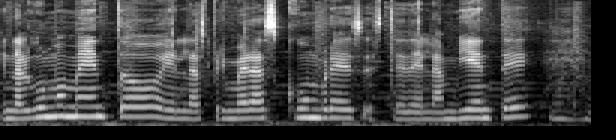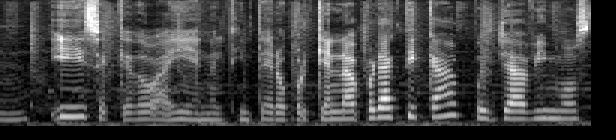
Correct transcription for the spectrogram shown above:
en algún momento, en las primeras cumbres este, del ambiente, y se quedó ahí en el tintero, porque en la práctica, pues ya vimos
